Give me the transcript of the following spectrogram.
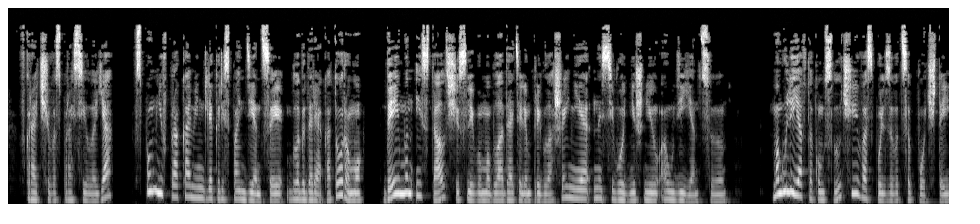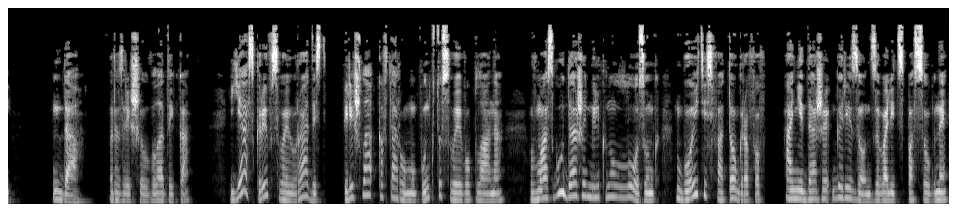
— вкратчиво спросила я, вспомнив про камень для корреспонденции, благодаря которому Деймон и стал счастливым обладателем приглашения на сегодняшнюю аудиенцию. Могу ли я в таком случае воспользоваться почтой? Да, разрешил владыка. Я, скрыв свою радость, перешла ко второму пункту своего плана. В мозгу даже мелькнул лозунг «Бойтесь фотографов», они даже горизонт завалить способны,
